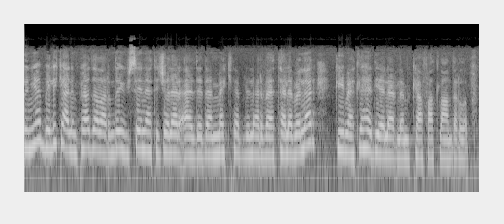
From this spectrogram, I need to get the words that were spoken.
Dünya Bilik Olimpiadalarında yüksək nəticələr əldə edən məktəblilər və tələbələr qiymətli hədiyyələrlə mükafatlandırılıb.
